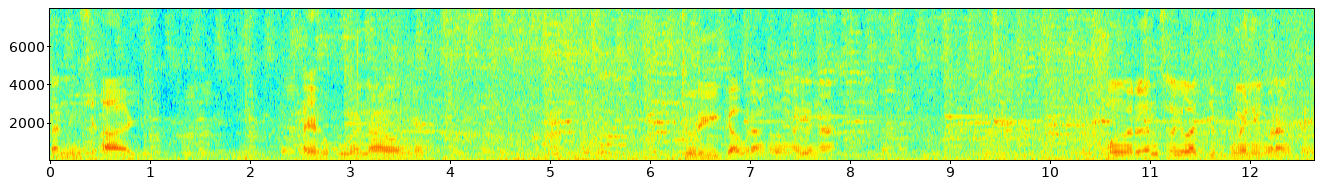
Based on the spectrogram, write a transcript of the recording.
Yang si Ayu. Aya hubungan naonnya? Curiga orang euy ayeuna. Meureun selila di hubungan yang orang teh.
